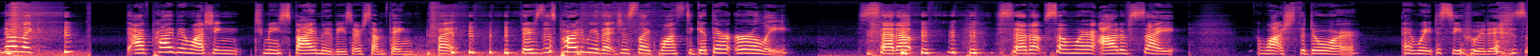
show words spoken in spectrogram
No, like I've probably been watching too many spy movies or something, but there's this part of me that just like wants to get there early, set up, set up somewhere out of sight, watch the door, and wait to see who it is.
